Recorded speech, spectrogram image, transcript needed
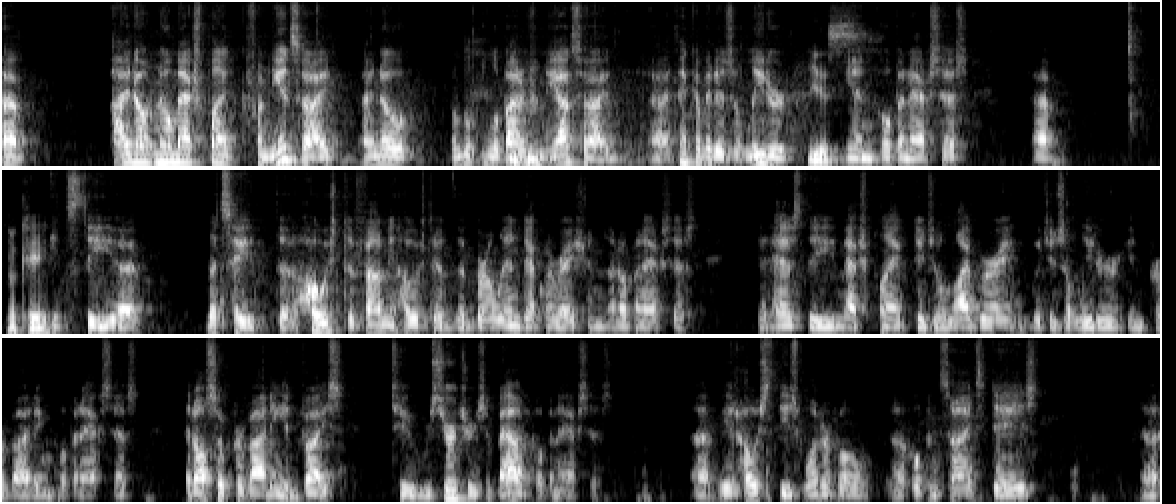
Uh, I don't know Max Planck from the inside. I know a little about it from the outside. I think of it as a leader Mm-hmm. Yes. in open access. Uh, Okay. It's the, uh, let's say, the host, the founding host of the Berlin Declaration on Open Access. It has the Max Planck Digital Library, which is a leader in providing open access, and also providing advice to researchers about open access. Uh, It hosts these wonderful uh, open science days. Uh,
